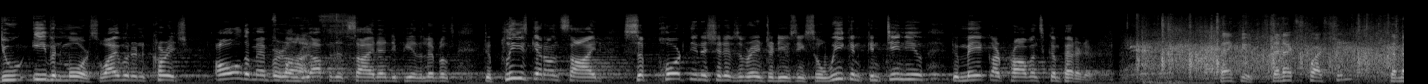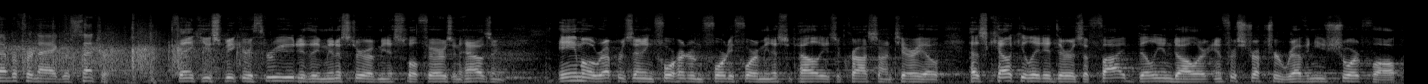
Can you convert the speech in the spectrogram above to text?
do even more. So I would encourage all the members Response. on the opposite side, NDP and the Liberals, to please get on side, support the initiatives we're introducing so we can continue to make our province competitive. Thank you. The next question, the member for Niagara Centre. Thank you, Speaker. Through you to the Minister of Municipal Affairs and Housing. AMO, representing 444 municipalities across Ontario, has calculated there is a $5 billion infrastructure revenue shortfall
